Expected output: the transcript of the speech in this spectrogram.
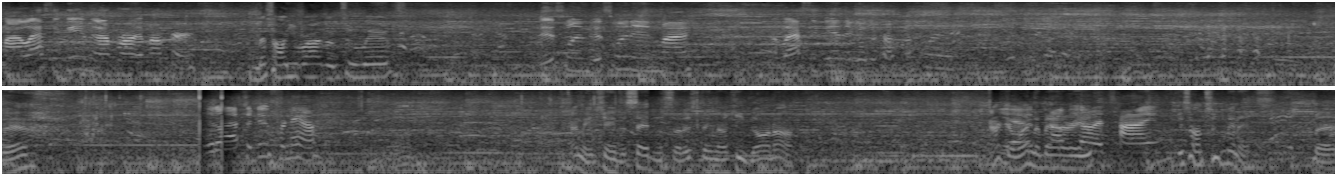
My elastic band that I brought in my purse. That's all you brought them two with? This one, this one, and my elastic band that goes across my foot. Yeah. It'll have to do for now. I need to change the settings so this thing don't keep going off. I can Yeah, run the battery. on a time. It's on two minutes, but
